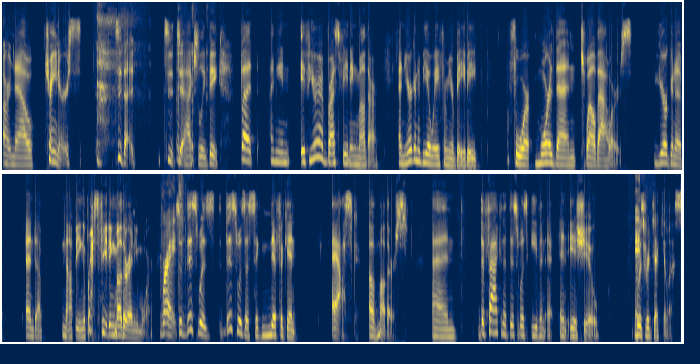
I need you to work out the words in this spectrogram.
are now trainers to that to, to actually be. But I mean, if you're a breastfeeding mother and you're going to be away from your baby for more than 12 hours, you're going to end up not being a breastfeeding mother anymore. Right. So this was this was a significant ask of mothers. And the fact that this was even a, an issue was it, ridiculous.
